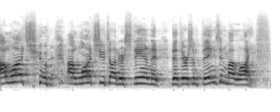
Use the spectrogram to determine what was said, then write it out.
I want you, I want you to understand that, that there are some things in my life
